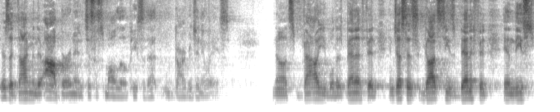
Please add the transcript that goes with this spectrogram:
there's a diamond there. I'll burn it. It's just a small little piece of that garbage, anyways. No, it's valuable. There's benefit. And just as God sees benefit in these,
